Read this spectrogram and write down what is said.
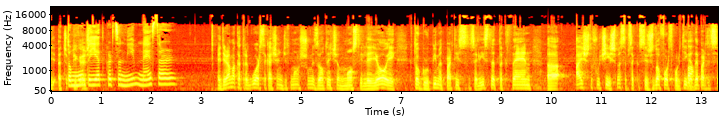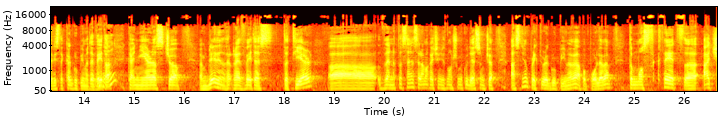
të mund të jetë kërcënim nesër... Edi Rama ka treguar se ka qenë gjithmonë shumë i zoti që mos t'i lejojë këto grupime të partisë socialiste të kthehen aq të fuqishme, sepse si çdo forcë politike po. dhe partia socialiste ka grupimet e veta, mhm. ka njerëz që mbledhin rreth vetes të tjerë dhe në këtë sens Rama ka qenë gjithmonë shumë i kujdesshëm që asnjë prej këtyre grupimeve apo poleve të mos kthehet aq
